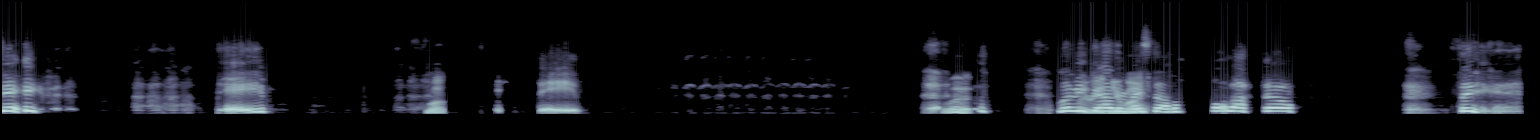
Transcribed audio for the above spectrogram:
Dave. Dave. What? Dave. What? Let me Am I reading your gather myself. Hold on, no. See.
